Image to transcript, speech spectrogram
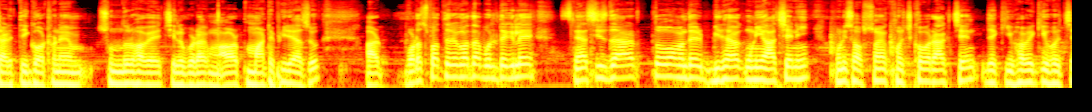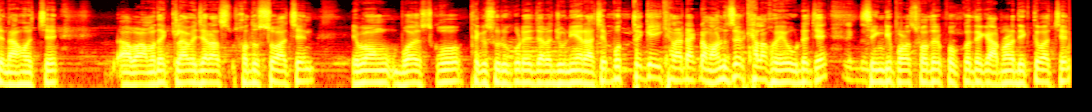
চারিত্রিক গঠনে সুন্দরভাবে ছেলেপোড়া মাঠে ফিরে আসুক। আর পরস্পরের কথা বলতে গেলে, স্নেহাশিসদার তো আমাদের বিধায়ক, উনি আছেনই। উনি সবসময় খোঁজখবর রাখছেন যে কীভাবে কি হচ্ছে, না হচ্ছে। আবার আমাদের ক্লাবে যারা সদস্য আছেন এবং বয়স্ক থেকে শুরু করে যারা জুনিয়র আছে প্রত্যেকে এই খেলাটা একটা মানুষের খেলা হয়ে উঠেছে। সিংডি পরস্পরের পক্ষ থেকে আপনারা দেখতে পাচ্ছেন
